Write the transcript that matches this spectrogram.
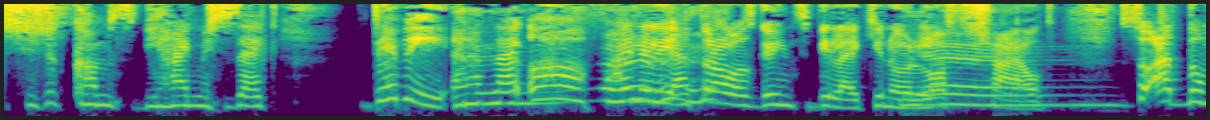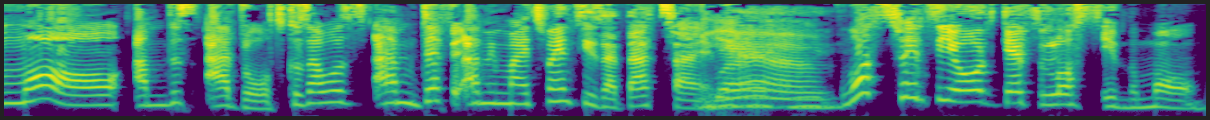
she just comes behind me. She's like, Debbie. And I'm like, oh, oh finally. I thought I was going to be like, you know, a lost child. So at the mall, I'm this adult because I was, I'm definitely, I'm in my twenties at that time. Yeah. What 20 year old gets lost in the mall?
